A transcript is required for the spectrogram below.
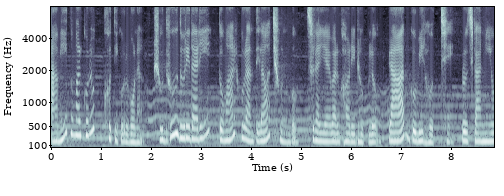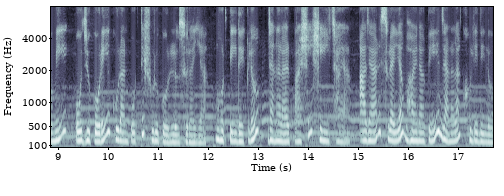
আমি তোমার কোনো ক্ষতি করব না। শুধু দূরে দাঁড়িয়ে তোমার কোরআন তেলাওয়াত শুনব। সুরাইয়া এবার ঘরে ঢুকলো। রাত গভীর হচ্ছে। রোজকার নিয়মে অজু করে কোরআন পড়তে শুরু করল সুরাইয়া। মুহূর্তেই দেখল জানালার পাশে সেই ছায়া। আজ আর সুরাইয়া ভয় না পেয়ে জানালা খুলে দিল।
